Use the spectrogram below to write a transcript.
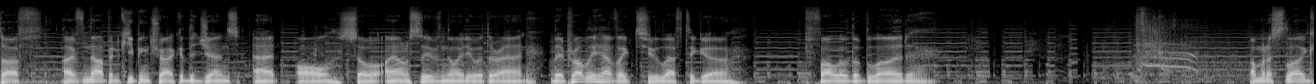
Tough. I've not been keeping track of the gens at all, so I honestly have no idea what they're at. They probably have like two left to go. Follow the blood. I'm gonna slug.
